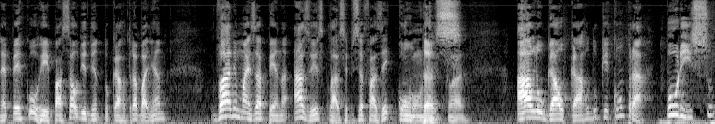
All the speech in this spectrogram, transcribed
né, percorrer, passar o dia dentro do carro trabalhando, vale mais a pena, às vezes, claro, você precisa fazer contas, Contas, claro. alugar o carro do que comprar. Por isso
